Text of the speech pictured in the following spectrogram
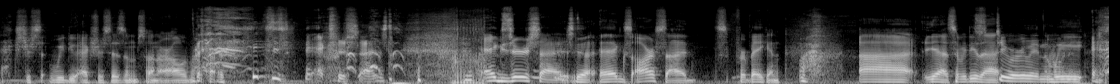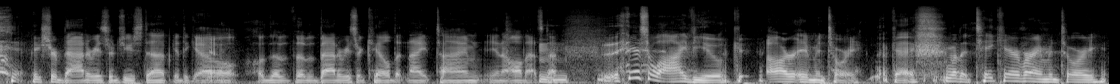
extra. We do exorcisms on our all of our Exercised. Exercised. yeah, eggs are side for bacon. Uh, yeah, so we do that. too early in the We make sure batteries are juiced up, good to go. The the batteries are killed at nighttime. You know all that stuff. Mm. Here's how I view our inventory. Okay, we want to take care of our inventory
